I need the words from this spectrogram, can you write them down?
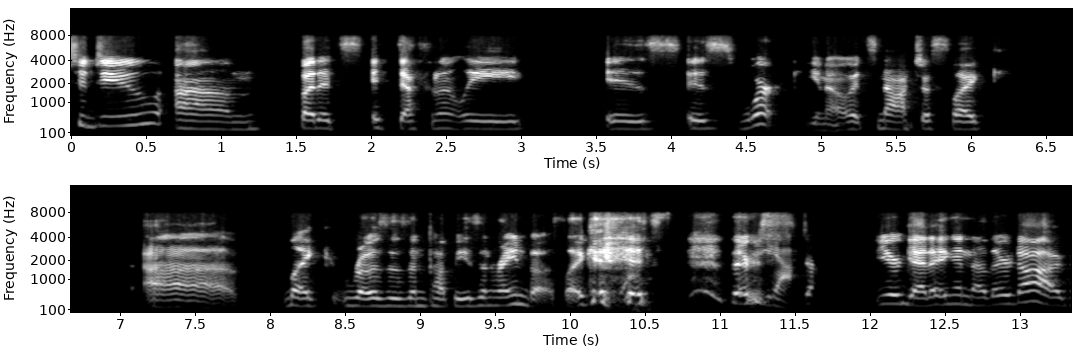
to do, um, but it's it definitely is is work. You know, it's not just like uh, like roses and puppies and rainbows. Like it's there's yeah. you're getting another dog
